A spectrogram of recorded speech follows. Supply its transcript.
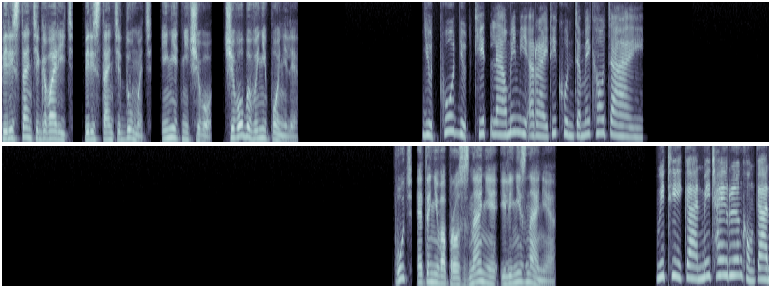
Перестаньте говорить, перестаньте думать, и нет ничего, чего бы вы не поняли. หยุดพูดหยุดคิดแล้วไม่มีอะไรที่คุณจะไม่เข้าใจ Путь – это не вопрос знания или незнания. วิธีการไม่ใช่เรื่องของการ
